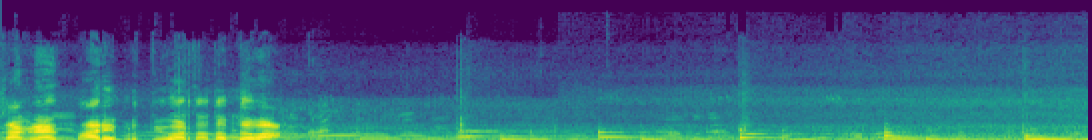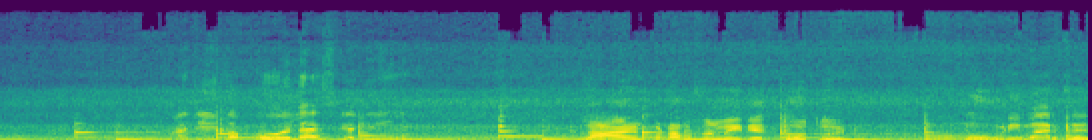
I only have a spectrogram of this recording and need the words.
सगळ्यात भारी पृथ्वीवरचा धबधबा. अजय इथं पोहलायस कधी लहानपणापासून मी इथेच पोहतोय. मग उडी मारतात.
